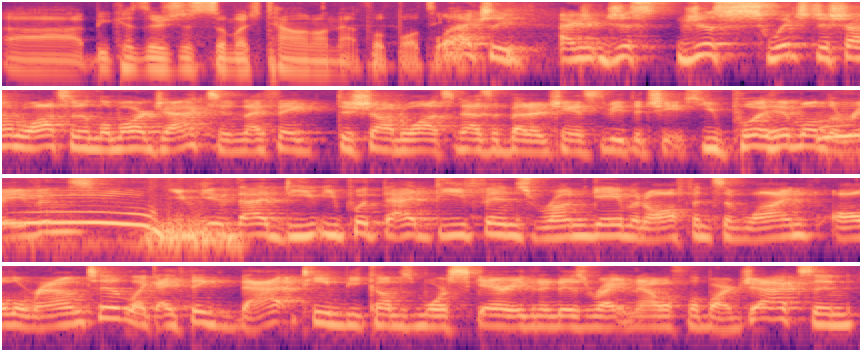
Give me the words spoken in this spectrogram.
uh, because there's just so much talent on that football team. Well, actually, actually, just just switch Deshaun Watson and Lamar Jackson. I think Deshaun Watson has a better chance to beat the Chiefs. You put him on the Ooh. Ravens. You give that de- you put that defense, run game, and offensive line all around him. Like I think that team becomes more scary than it is right now with Lamar Jackson.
